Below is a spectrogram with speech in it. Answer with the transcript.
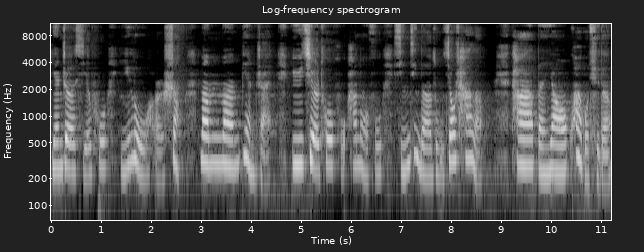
沿着斜坡一路而上，慢慢变窄，与切尔托普哈诺夫行进的路交叉了。他本要跨过去的，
